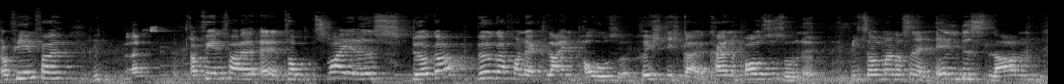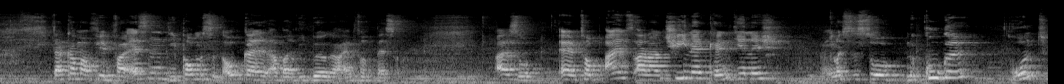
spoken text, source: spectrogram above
Auf jeden Fall, auf jeden Fall, äh, Top 2 ist Burger. Burger von der kleinen Pause. Richtig geil. Keine Pause, so eine, wie soll man das nennen? Imbissladen. Da kann man auf jeden Fall essen. Die Pommes sind auch geil, aber die Burger einfach besser. Also, äh, Top 1 Arancine kennt ihr nicht. Es ist so eine Kugel, rund,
